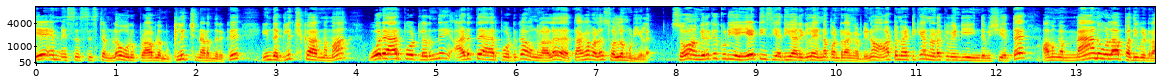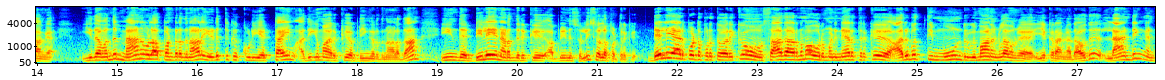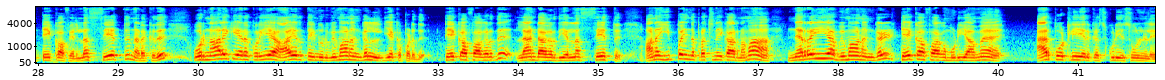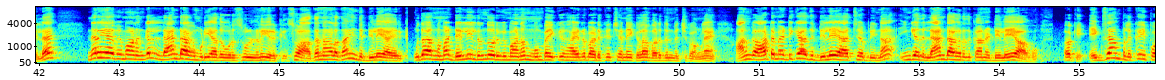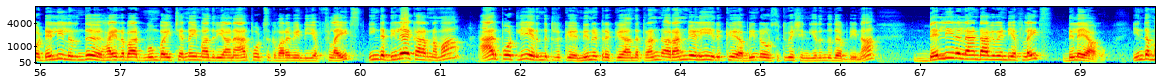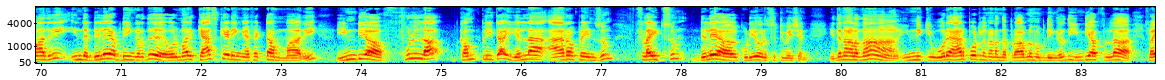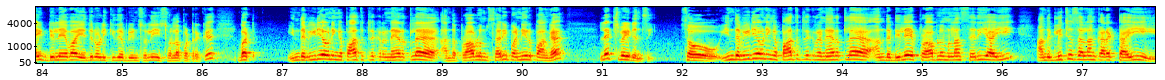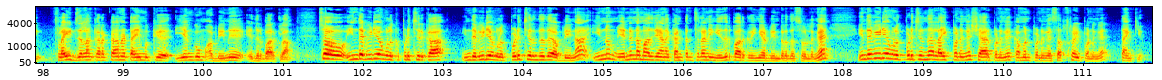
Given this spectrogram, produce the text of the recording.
ஏஎம்எஸ்எஸ் சிஸ்டம்ல ஒரு ப்ராப்ளம் கிளிச் நடந்திருக்கு. இந்த கிளிச் காரணமாக ஒரு ஏர்போர்ட்லேருந்து அடுத்த ஏர்போர்ட்டுக்கு அவங்களால தகவலை சொல்ல முடியலை. ஸோ அங்கே இருக்கக்கூடிய ஏடிசி அதிகாரிகள் என்ன பண்ணுறாங்க அப்படின்னா ஆட்டோமேட்டிக்காக நடக்க வேண்டிய இந்த விஷயத்தை அவங்க மேனுவலாக பதிவிடுறாங்க. இதை வந்து மேனுவலாக பண்ணுறதுனால எடுத்துக்கக்கூடிய டைம் அதிகமாக இருக்குது அப்படிங்கிறதுனால தான் இந்த டிலே நடந்திருக்கு அப்படின்னு சொல்லி சொல்லப்பட்டிருக்கு. டெல்லி ஏர்போர்ட்டை பொறுத்த வரைக்கும் சாதாரணமாக ஒரு மணி நேரத்திற்கு அறுபத்தி மூன்று விமானங்களை அவங்க இயக்குறாங்க. அதாவது லேண்டிங் அண்ட் டேக் ஆஃப் எல்லாம் சேர்த்து நடக்குது. ஒரு நாளைக்கு ஏறக்குறைய ஆயிரத்தி ஐநூறு விமானங்கள் இயக்கப்படுது. டேக் ஆஃப் ஆகிறது லேண்ட் ஆகிறது எல்லாம் சேர்த்து. ஆனால் இப்போ இந்த பிரச்சனை காரணமாக நிறைய விமானங்கள் டேக் ஆஃப் ஆக முடியாமல் ஏர்போர்ட்லேயே இருக்கக்கூடிய சூழ்நிலையில் நிறைய விமானங்கள் லேண்ட் ஆக முடியாத ஒரு சூழ்நிலை இருக்கு. ஸோ அதனால தான் இந்த டிலே ஆயிருக்கு. உதாரணமாக டெல்லியிலிருந்து ஒரு விமானம் மும்பைக்கு ஹைதராபாடுக்கு சென்னைக்கெல்லாம் வருதுன்னு வச்சுக்கோங்களேன். அங்கே ஆட்டோமேட்டிக்காக அது டிலே ஆச்சு அப்படின்னா இங்கே அது லேண்ட் ஆகிறதுக்கான டிலே ஆகும். ஓகே எக்ஸாம்பிளுக்கு இப்போ டெல்லியிலிருந்து ஹைதராபாத் மும்பை சென்னை மாதிரியான ஏர்போர்ட்ஸுக்கு வர வேண்டிய ஃப்ளைட்ஸ் இந்த டிலே காரணமாக ஏர்போர்ட்லேயே இருந்துட்டு இருக்கு நின்றுட்டு இருக்கு அந்த ரன் ரன்வேலேயே இருக்கு அப்படின்ற ஒரு சுச்சுவேஷன் இருந்தது அப்படின்னா டெல்லியில் லேண்ட் ஆக வேண்டிய ஃப்ளைட்ஸ் டிலே ஆகும். இந்த மாதிரி இந்த டிலே அப்படிங்கிறது ஒரு மாதிரி கேஸ்கேடிங் எஃபெக்டாக மாறி இந்தியா ஃபுல்லாக கம்ப்ளீட்டாக எல்லா ஏரோப்ளைன்ஸும் ஃப்ளைட்ஸும் டிலே ஆகக்கூடிய ஒரு சுச்சுவேஷன் இதனால தான் இன்னைக்கு ஒரு ஏர்போர்ட்டில் நடந்த ப்ராப்ளம் அப்படிங்கிறது இந்தியா ஃபுல்லாக ஃப்ளைட் டிலேவாக எதிரொலிக்குது அப்படின்னு சொல்லி சொல்லப்பட்டிருக்கு. பட் இந்த வீடியோவை நீங்கள் பார்த்துட்டு இருக்கிற நேரத்தில் அந்த ப்ராப்ளம் சரி பண்ணியிருப்பாங்க let's wait and see so இந்த வீடியோ நீங்கள் பார்த்துட்டு இருக்கிற நேரத்தில் அந்த டிலே ப்ராப்ளம் எல்லாம் சரியாகி அந்த கிளிச்சஸ் எல்லாம் கரெக்ட் ஆகி ஃப்ளைட்ஸ் எல்லாம் கரெக்டான டைமுக்கு இயங்கும் அப்படின்னு எதிர்பார்க்கலாம். ஸோ இந்த வீடியோ உங்களுக்கு பிடிச்சிருக்கா? இந்த வீடியோ உங்களுக்கு பிடிச்சிருந்தது அப்படின்னா இன்னும் என்னென்ன மாதிரியான கண்டென்ட்ஸ் எல்லாம் நீங்கள் எதிர்பார்க்குறீங்க அப்படின்றத சொல்லுங்கள் இந்த வீடியோ உங்களுக்கு பிடிச்சிருந்தா லைக் பண்ணுங்கள் ஷேர் பண்ணுங்கள் கமெண்ட் பண்ணுங்கள் சப்ஸ்கிரைப் பண்ணுங்கள் தேங்க்யூ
